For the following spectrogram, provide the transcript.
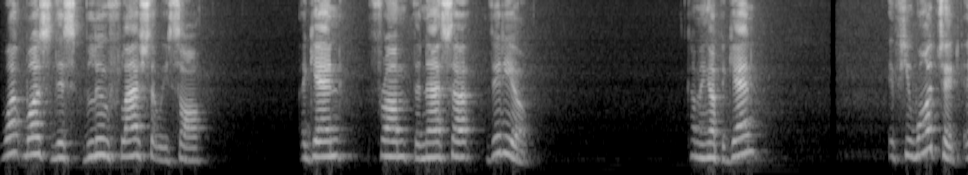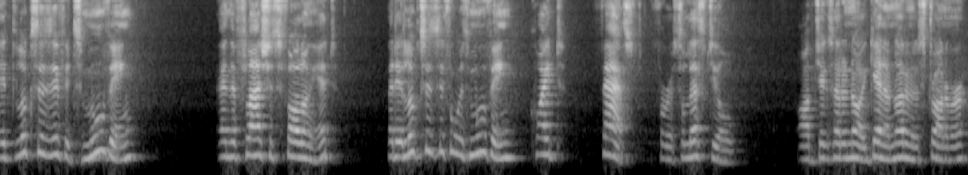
What was this blue flash that we saw? Again, from the NASA video. Coming up again. If you watch it, it looks as if it's moving and the flash is following it, but it looks as if it was moving quite fast for celestial objects. I don't know. Again, I'm not an astronomer,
